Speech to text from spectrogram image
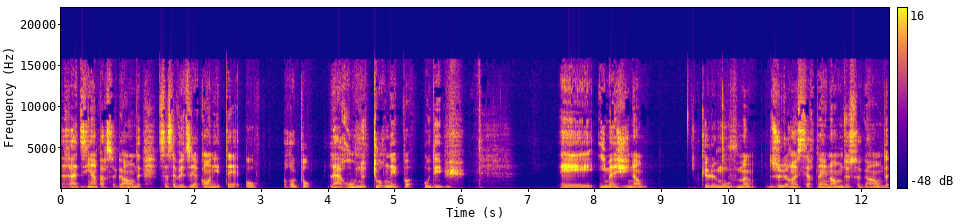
radians par seconde. Ça, ça veut dire qu'on était au repos. La roue ne tournait pas au début. Et imaginons que le mouvement dure un certain nombre de secondes,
